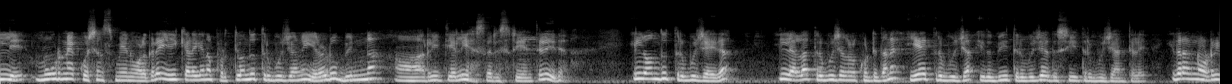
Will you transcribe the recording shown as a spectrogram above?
ಇಲ್ಲಿ ಮೂರನೇ ಕ್ವಶನ್ಸ್ ಮೇನ್ ಒಳಗಡೆ ಈ ಕೆಳಗಿನ ಪ್ರತಿಯೊಂದು ತ್ರಿಭುಜವನ್ನು ಎರಡು ಭಿನ್ನ ರೀತಿಯಲ್ಲಿ ಹೆಸರಿಸ್ರಿ ಅಂತೇಳಿ ಇದೆ. ಇಲ್ಲೊಂದು ತ್ರಿಭುಜ ಇದೆ. ಇಲ್ಲೆಲ್ಲ ತ್ರಿಭುಜಗಳು ಕೊಟ್ಟಿದ್ದಾನೆ. ಎ ತ್ರಿಭುಜ, ಇದು ಬಿ ತ್ರಿಭುಜ, ಇದು ಸಿ ತ್ರಿಭುಜ ಅಂತೇಳಿ. ಇದ್ರಾಗ ನೋಡ್ರಿ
